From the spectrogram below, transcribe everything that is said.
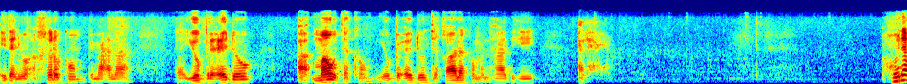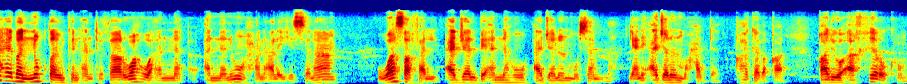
إذا يؤخركم بمعنى يبعد موتكم يبعد انتقالكم من هذه الحياة. هنا أيضا نقطة يمكن أن تثار وهو أن أن نوحا عليه السلام وصف الأجل بأنه أجل مسمى يعني أجل محدد. هكذا قال. قال يؤخركم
